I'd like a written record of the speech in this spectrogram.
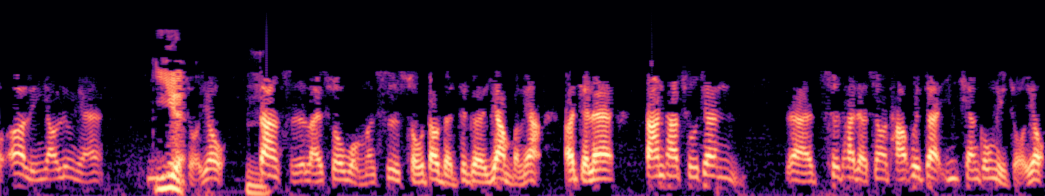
二零幺六年一月左右，嗯。暂时来说我们是收到的这个样本量，而且呢，当它出现呃吃胎的时候，它会在一千公里左右，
